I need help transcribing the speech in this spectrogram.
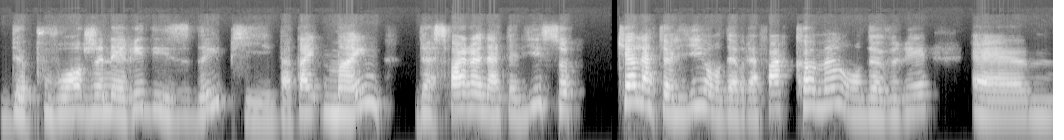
de pouvoir générer des idées, puis peut-être même de se faire un atelier sur quel atelier on devrait faire, comment on devrait euh,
